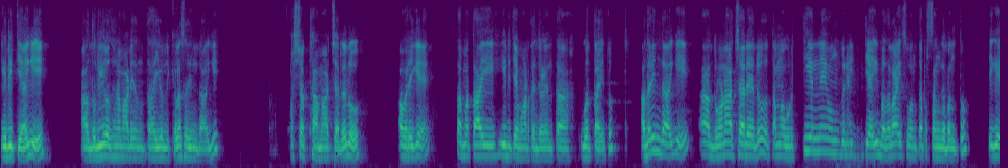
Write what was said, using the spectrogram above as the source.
ಈ ರೀತಿಯಾಗಿ ಆ ದುರ್ಯೋಧನ ಮಾಡಿದಂತಹ ಈ ಒಂದು ಕೆಲಸದಿಂದಾಗಿ ಅಶ್ವತ್ಥಾಮಾಚಾರ್ಯರು ಅವರಿಗೆ, ತಮ್ಮ ತಾಯಿ ಈ ರೀತಿ ಮಾಡ್ತಾ ಇದ್ದಾಳೆ ಅಂತ ಗೊತ್ತಾಯ್ತು. ಅದರಿಂದಾಗಿ ಆ ದ್ರೋಣಾಚಾರ್ಯರು ತಮ್ಮ ವೃತ್ತಿಯನ್ನೇ ಒಂದು ರೀತಿಯಾಗಿ ಬದಲಾಯಿಸುವಂತ ಪ್ರಸಂಗ ಬಂತು. ಹೀಗೆ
